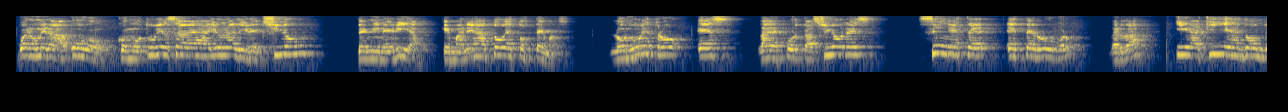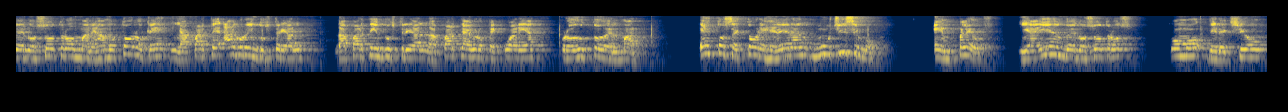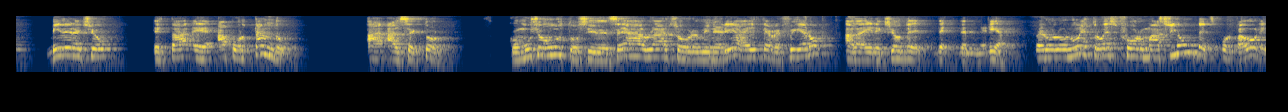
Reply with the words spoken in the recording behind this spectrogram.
Bueno, mira, Hugo, como tú bien sabes, hay una dirección de minería que maneja todos estos temas. Lo nuestro es las exportaciones sin este, este rubro, ¿verdad? Y aquí es donde nosotros manejamos todo lo que es la parte agroindustrial, la parte industrial, la parte agropecuaria, producto del mar. Estos sectores generan muchísimos empleos y ahí es donde nosotros como dirección, mi dirección, está eh, aportando al sector. Con mucho gusto, si deseas hablar sobre minería, ahí te refiero a la dirección de minería pero lo nuestro es formación de exportadores,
